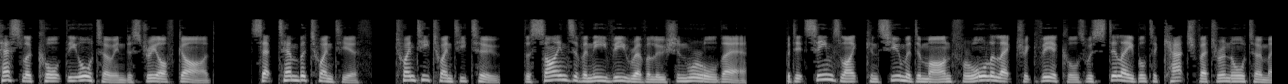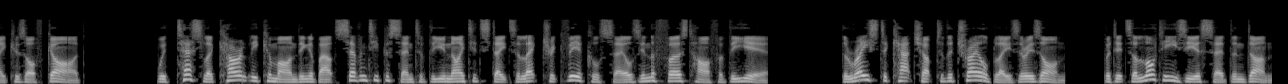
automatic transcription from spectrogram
Tesla caught the auto industry off guard. September 20, 2022. The signs of an EV revolution were all there. But it seems like consumer demand for all electric vehicles was still able to catch veteran automakers off guard. With Tesla currently commanding about 70% of the United States electric vehicle sales in the first half of the year. The race to catch up to the Trailblazer is on. But it's a lot easier said than done.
